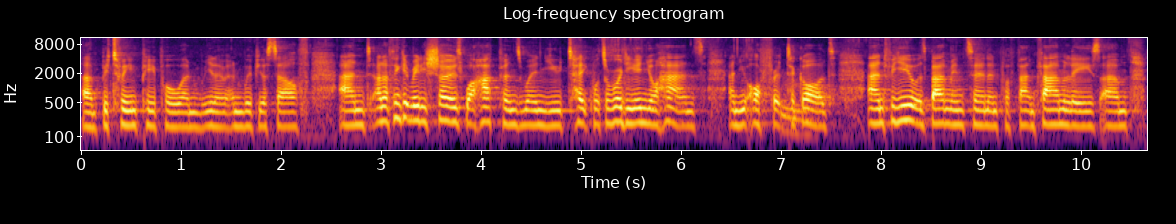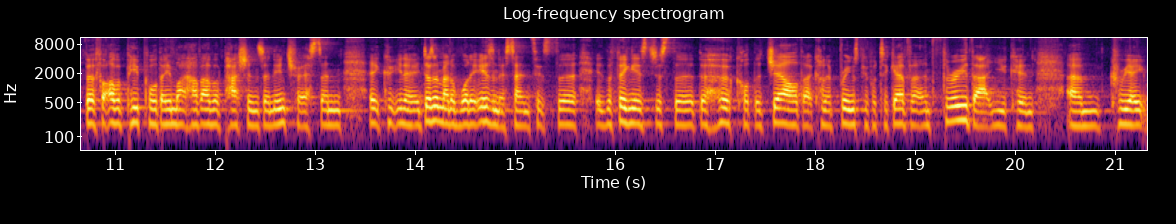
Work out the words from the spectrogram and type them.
um, between people and you know and with yourself. And and I think it really shows what happens when you take what's already in your hands and you offer it mm. to God. And for you, it was badminton, and for fam- families. Um, but for other people, they might have other passions and interests, and it could, you know it doesn't matter what it is in a sense. It's the it, the thing is just the the hook or the gel that kind of brings people together, and through that you can um, create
